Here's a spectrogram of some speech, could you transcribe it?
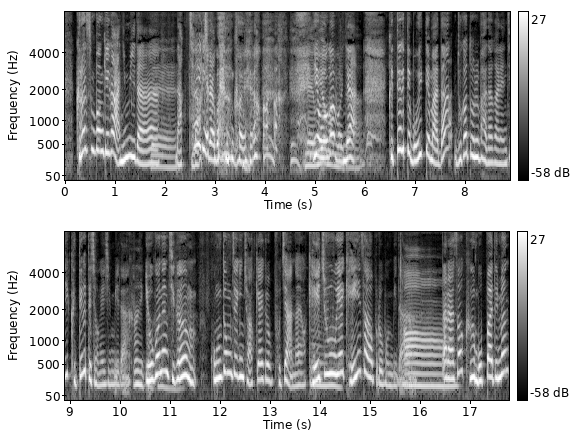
그런 순번개가 아닙니다. 네. 낙찰개라고 하는 거예요. 네, 이 용어가. 뭐냐? 그때 그때 모일 때마다 누가 돈을 받아가는지 그때 그때 정해집니다. 그러니까요. 요거는 지금 공동적인 조합계약으로 보지 않아요. 개주의 개인 사업으로 봅니다. 음. 아. 따라서 그 못 받으면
